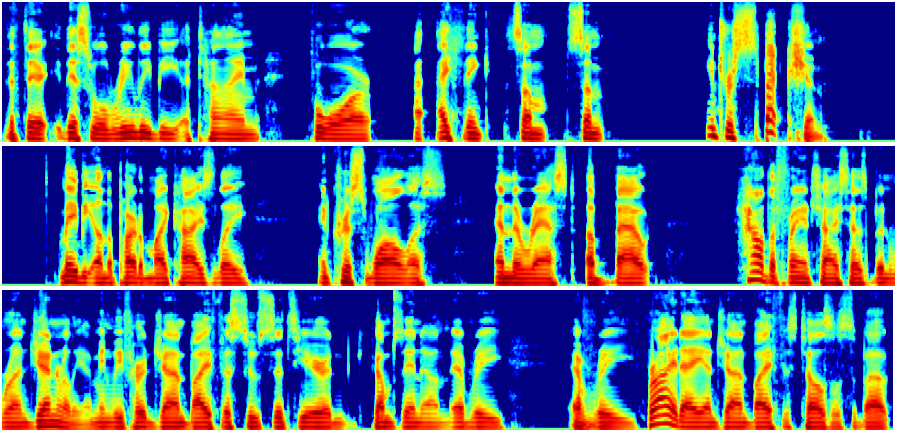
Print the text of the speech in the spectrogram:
that there, this will really be a time for, I think, some some introspection, maybe on the part of Mike Heisley and Chris Wallace and the rest about how the franchise has been run generally. I mean, we've heard John Bifus, who sits here and comes in on every every Friday, and John Bifus tells us about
